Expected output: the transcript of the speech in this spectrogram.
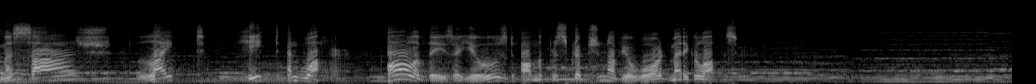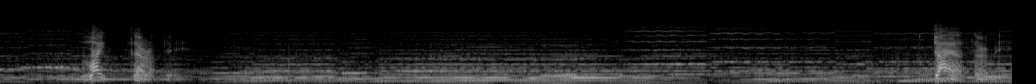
Massage, light, heat, and water. All of these are used on the prescription of your ward medical officer. Light therapy. Diathermy.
